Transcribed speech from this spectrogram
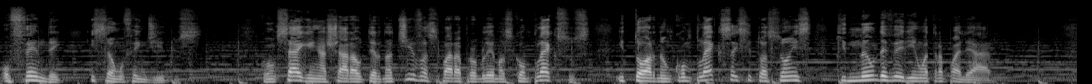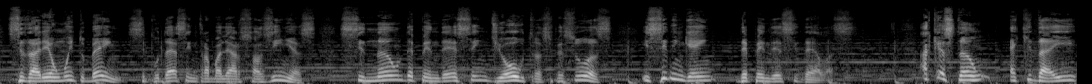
ofendem e são ofendidos. Conseguem achar alternativas para problemas complexos e tornam complexas situações que não deveriam atrapalhar. Se dariam muito bem se pudessem trabalhar sozinhas, se não dependessem de outras pessoas e se ninguém dependesse delas. A questão é que daí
